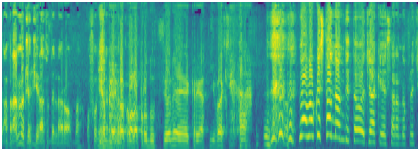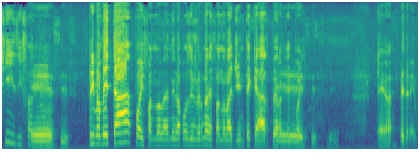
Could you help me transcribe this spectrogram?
avranno già girato della roba. O E forse vabbè, con la produzione creativa che ha. no, ma quest'anno hanno detto già che saranno precisi. Fanno... Eh, sì, sì. Prima metà, poi fanno la- nella pausa invernale fanno l'agente Carter e Eh, poi sì, sì. eh, vabbè, vedremo.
